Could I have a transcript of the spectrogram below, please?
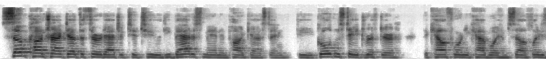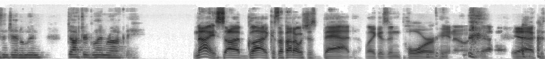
subcontract out the third adjective to the baddest man in podcasting, the Golden State Drifter, the California Cowboy himself, ladies and gentlemen, Dr. Glen Rockney. Nice. I'm glad because I thought I was just bad, like as in poor, you know. yeah, yeah 'cause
